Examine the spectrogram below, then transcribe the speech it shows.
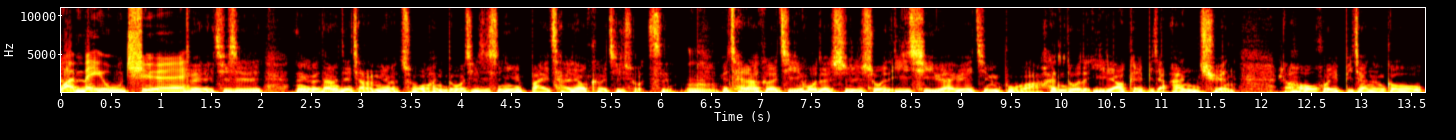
完美无缺。对，其实那个大文姐讲的没有错，很多其实是因为拜材料科技所赐。嗯，因为材料科技或者是所谓的仪器越来越进步啊，很多的医疗可以比较安全，然后会比较能够。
